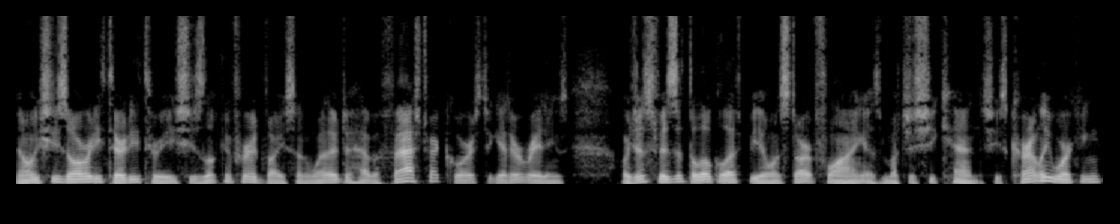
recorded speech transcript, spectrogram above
Knowing she's already 33, she's looking for advice on whether to have a fast track course to get her ratings or just visit the local FBO and start flying as much as she can. She's currently working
